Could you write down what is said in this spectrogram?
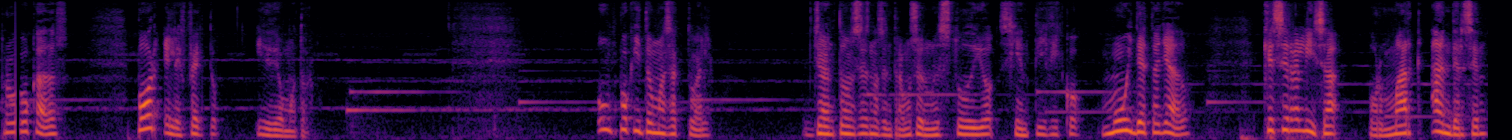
provocados por el efecto ideomotor. Un poquito más actual, ya entonces nos centramos en un estudio científico muy detallado que se realiza por Mark Andersen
